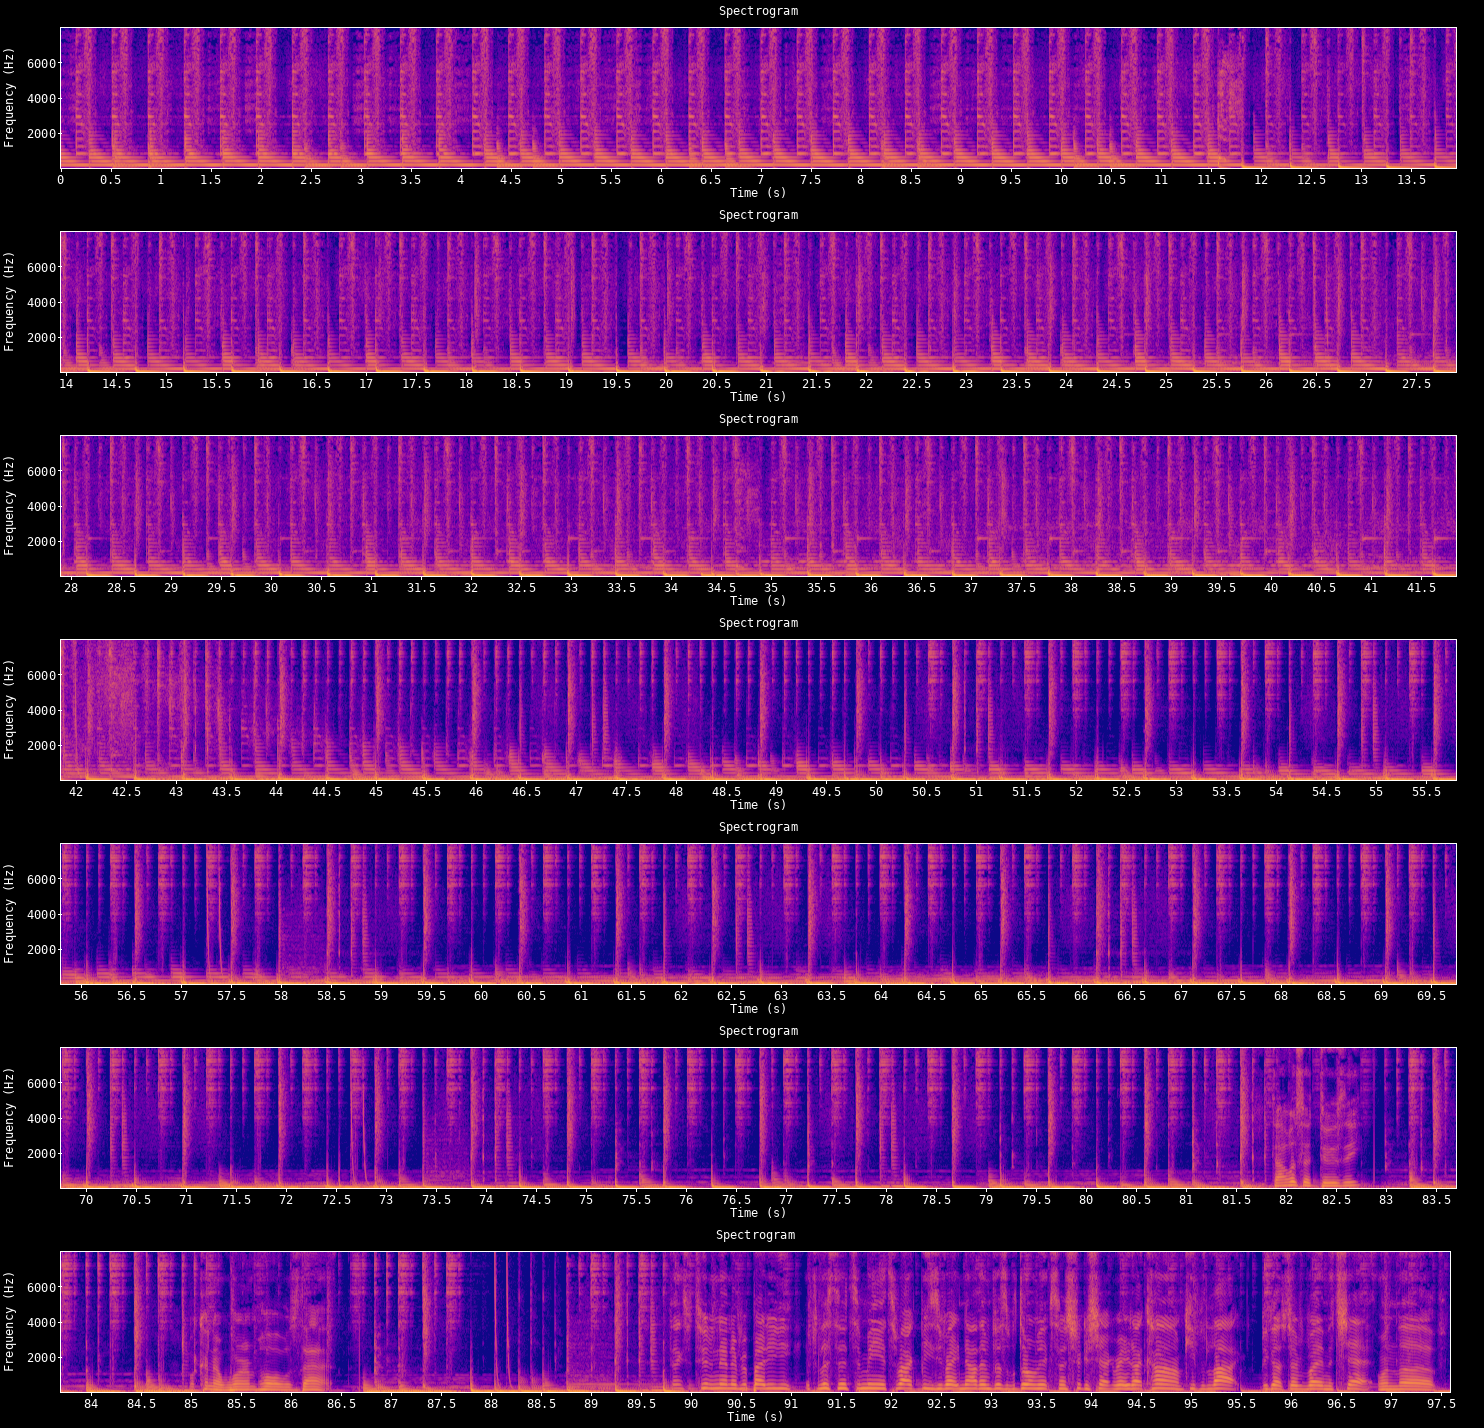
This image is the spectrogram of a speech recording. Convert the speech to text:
That was a doozy. What kind of wormhole was that? Thanks for tuning in, everybody. If you're listening to me, it's Rock Beezy right now, the Invisible Door Mix on SugarShackRadio.com. Keep it locked. Big ups to everybody in the chat. One love.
